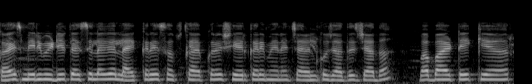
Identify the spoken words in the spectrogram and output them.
गाइस मेरी वीडियो कैसे लगे? लाइक करें सब्सक्राइब करें शेयर करें मेरे चैनल को ज़्यादा से ज़्यादा। बाय बाय टेक केयर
